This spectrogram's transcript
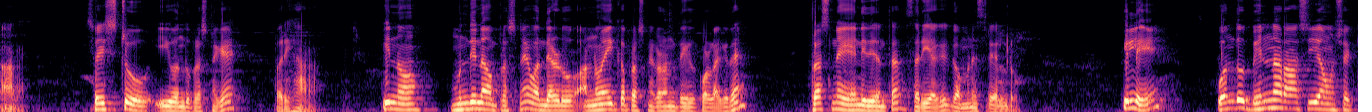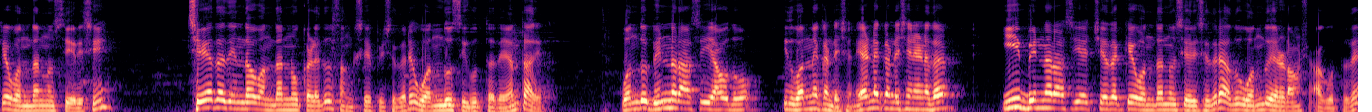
ಆರು. ಸೊ ಇಷ್ಟು ಈ ಒಂದು ಪ್ರಶ್ನೆಗೆ ಪರಿಹಾರ. ಇನ್ನು ಮುಂದಿನ ಪ್ರಶ್ನೆ ಒಂದೆರಡು ಅನ್ವಯಿಕ ಪ್ರಶ್ನೆಗಳನ್ನು ತೆಗೆದುಕೊಳ್ಳಲಾಗಿದೆ. ಪ್ರಶ್ನೆ ಏನಿದೆ ಅಂತ ಸರಿಯಾಗಿ ಗಮನಿಸ್ರಿ ಎಲ್ಲರೂ ಇಲ್ಲಿ ಒಂದು ಭಿನ್ನ ರಾಶಿಯ ಅಂಶಕ್ಕೆ ಒಂದನ್ನು ಸೇರಿಸಿ, ಛೇದದಿಂದ ಒಂದನ್ನು ಕಳೆದು ಸಂಕ್ಷೇಪಿಸಿದರೆ ಒಂದು ಸಿಗುತ್ತದೆ ಅಂತ ಆಯಿತು. ಒಂದು ಭಿನ್ನ ರಾಶಿ ಯಾವುದು? ಇದು ಒಂದನೇ ಕಂಡೀಷನ್ ಎರಡನೇ ಕಂಡೀಷನ್ ಏನಿದೆ? ಈ ಭಿನ್ನರಾಶಿಯ ಛೇದಕ್ಕೆ ಒಂದನ್ನು ಸೇರಿಸಿದರೆ ಅದು ಒಂದು ಎರಡು ಅಂಶ ಆಗುತ್ತದೆ.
